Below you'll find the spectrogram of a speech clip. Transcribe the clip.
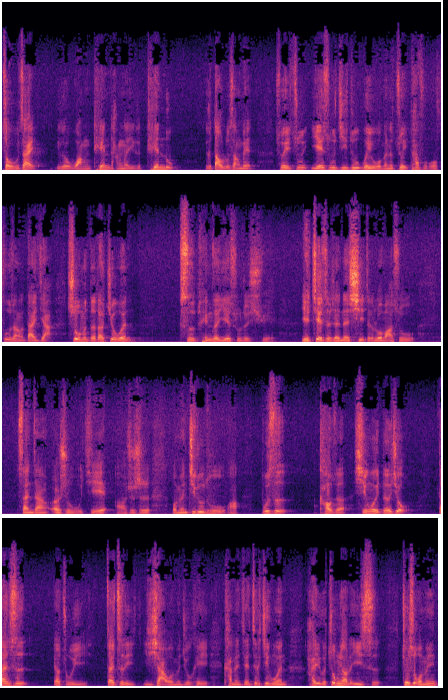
走在一个往天堂的一个天路，一个道路上面，所以主耶稣基督为我们的罪，他付我付上了代价，使我们得到救恩，是凭着耶稣的血，也借着人的信。这个罗马书三章二十五节啊，就是我们基督徒啊，不是靠着行为得救，但是要注意，在这里以下我们就可以看得见这个经文还有一个重要的意思，就是我们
